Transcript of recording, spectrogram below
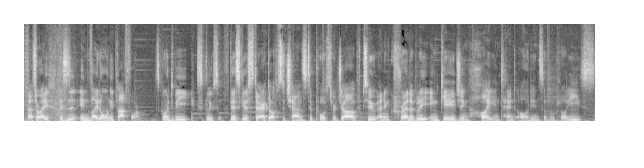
That's right, this is an invite only platform. It's going to be exclusive. This gives startups a chance to post their job to an incredibly engaging, high intent audience of employees.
